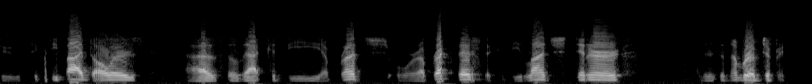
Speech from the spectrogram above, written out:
to $65. Uh, so that could be a brunch or a breakfast. It could be lunch, dinner. Uh, there's a number of different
